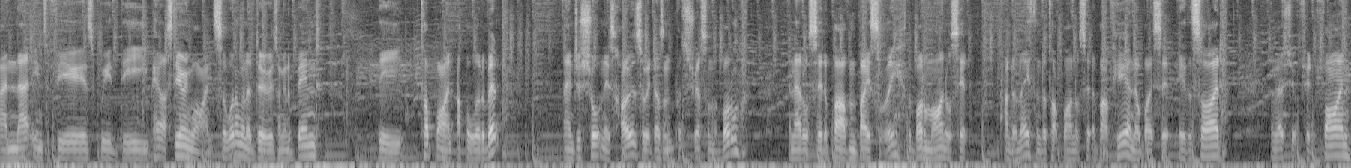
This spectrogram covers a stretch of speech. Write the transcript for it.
and that interferes with the power steering line. So what I'm going to do is I'm going to bend the top line up a little bit, and just shorten this hose so it doesn't put stress on the bottle. And that'll sit above and basically the bottom line will sit underneath and the top line will sit above here and they'll both sit either side. And that should fit fine.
